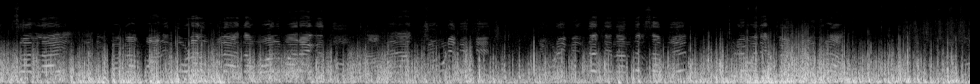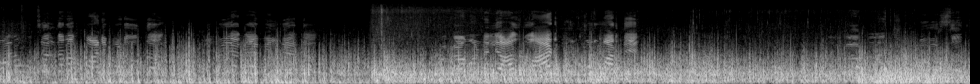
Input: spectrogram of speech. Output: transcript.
उचललाय आणि बघा पाणी थोडं उठलंय आता वॉल माराय घेतो आपल्याला चिवडी दिसते चिवडी मिळतात ते नंतर समजेल व्हिडिओमध्ये कंटिन्यू राहा तुम्हाला उचलताना पाणी पडत होतं बघूया काय मिळते आता बघा मंडळी आज लाट भरपूर मारते बघा आपल्याला चिवडी दिसतात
